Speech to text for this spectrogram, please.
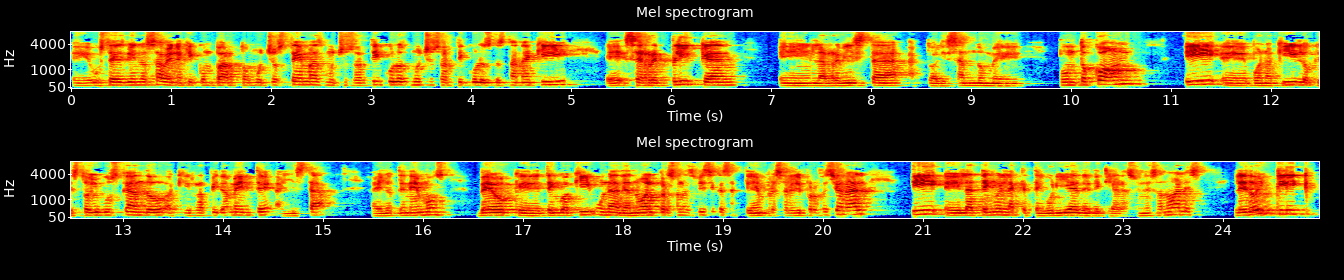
eh, ustedes bien lo saben, aquí comparto muchos temas, muchos artículos, muchos artículos que están aquí se replican en la revista actualizándome.com y eh, bueno, aquí lo que estoy buscando, aquí rápidamente, ahí está, ahí lo tenemos. Veo que tengo aquí una de anual personas físicas, actividad empresarial y profesional y eh, la tengo en la categoría de declaraciones anuales. Le doy clic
